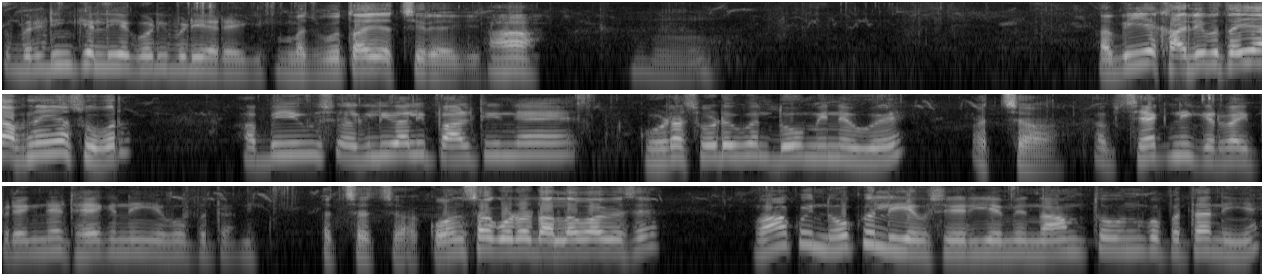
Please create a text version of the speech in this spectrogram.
तो ब्रीडिंग के लिए घोड़ी बढ़िया रहेगी। मजबूताई अच्छी रहेगी। हाँ। अभी ये खाली बताइए आपने या सुपर अभी उस अगली वाली पार्टी ने घोड़ा छोड़े हुए दो महीने हुए। अच्छा। अब चेक नहीं करवाई प्रेग्नेंट है कि नहीं है वो पता नहीं। अच्छा अच्छा। कौन सा घोड़ा डाला हुआ वैसे? वहाँ कोई नौकर है उस एरिया में नाम तो उनको पता नहीं है।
